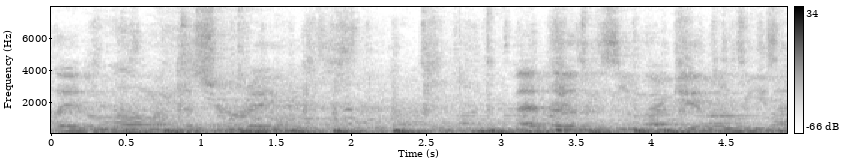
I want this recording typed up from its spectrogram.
played along with the charade. That doesn't seem like it a reason.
